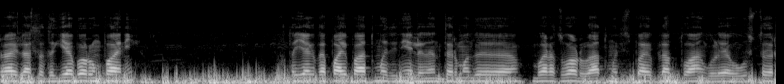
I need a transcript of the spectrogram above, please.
राहिलं असलं तर घ्या भरून पाणी. आता एकदा पाईप आतमध्ये नेल्यानंतर मग बराच वाढू आतमध्येच पाईप लागतो आंघोळ्या होऊस तर.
